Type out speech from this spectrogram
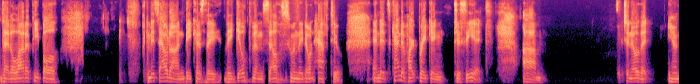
that a lot of people miss out on because they they guilt themselves when they don't have to and it's kind of heartbreaking to see it um to know that you know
